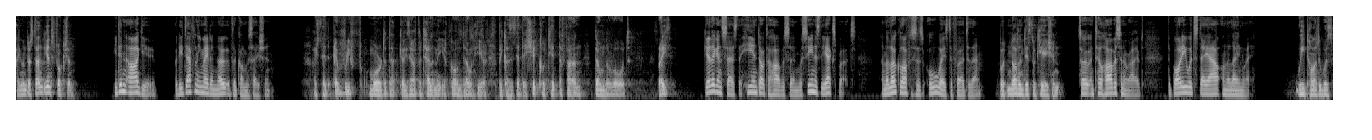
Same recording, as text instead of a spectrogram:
I understand the instruction. He didn't argue, but he definitely made a note of the conversation. I said every word that that guy's after telling me you've gone down here because I said the shit could hit the fan down the road, right? Gilligan says that he and Dr. Harbison were seen as the experts, and the local officers always deferred to them but not on this occasion. So until Harbison arrived, the body would stay out on the laneway. We thought it was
